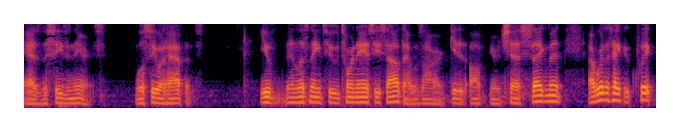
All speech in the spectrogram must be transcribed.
as the season nears. We'll see what happens. You've been listening to Touring the South. That was our Get It Off Your Chest segment. Uh, we're going to take a quick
